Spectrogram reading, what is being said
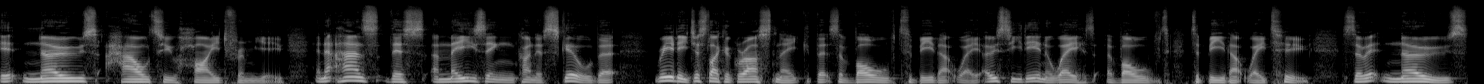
It knows how to hide from you. And it has this amazing kind of skill that really, just like a grass snake that's evolved to be that way, OCD in a way has evolved to be that way too. So it knows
